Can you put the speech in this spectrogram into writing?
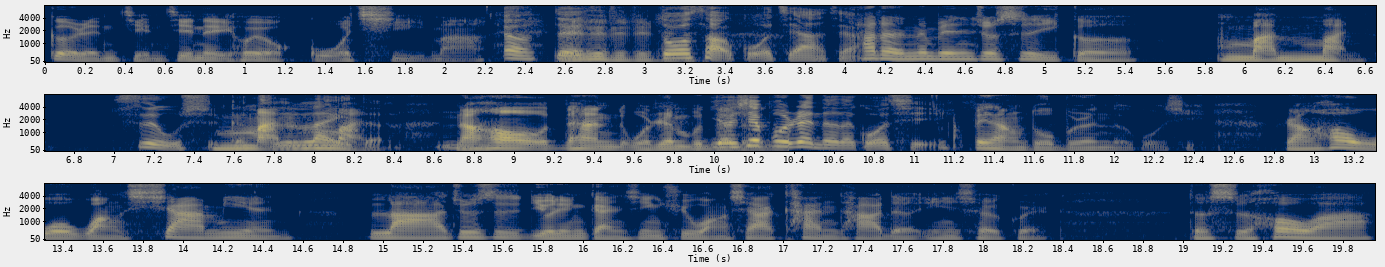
个人简介那里会有国旗吗？哦，对对对对，多少国家这样？他的那边就是一个满满四五十个满满的，然后但我认不得，有些不认得的国旗，非常多不认得国旗。然后我往下面拉，就是有点感兴趣，往下看他的 Instagram 的时候啊。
